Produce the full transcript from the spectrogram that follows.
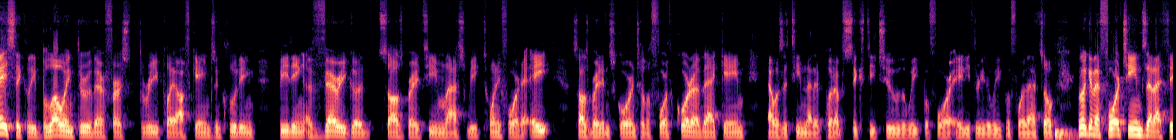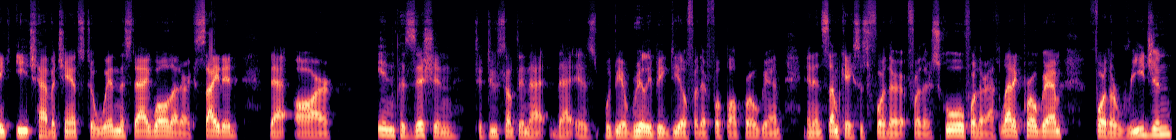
basically blowing through their first three playoff games, including beating a very good Salisbury team last week, 24 to 8. Salisbury didn't score until the fourth quarter of that game. That was a team that had put up 62 the week before, 83 the week before that. So mm-hmm. you're looking at four teams that I think each have a chance to win the Stag Bowl, that are excited, that are in position to do something that that is would be a really big deal for their football program and in some cases for their for their school for their athletic program for the region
